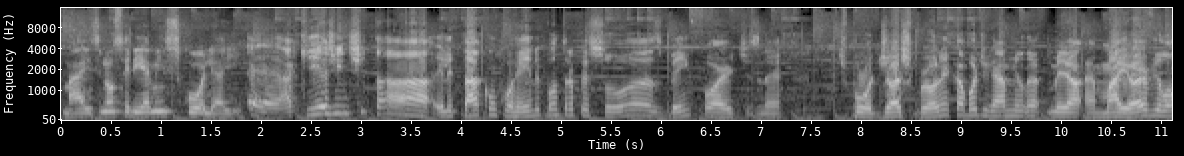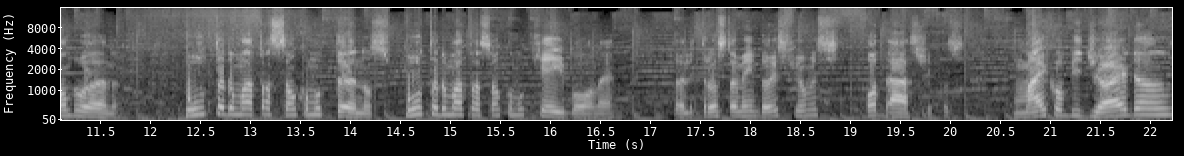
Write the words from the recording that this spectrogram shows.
mas não seria a minha escolha aí. É, aqui a gente tá. Ele tá concorrendo contra pessoas bem fortes, né? Tipo, o Josh Brolin acabou de ganhar melhor- a maior vilão do ano. Puta de uma atuação como Thanos. Puta de uma atuação como Cable, né? Então ele trouxe também dois filmes fodásticos. Michael B. Jordan,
